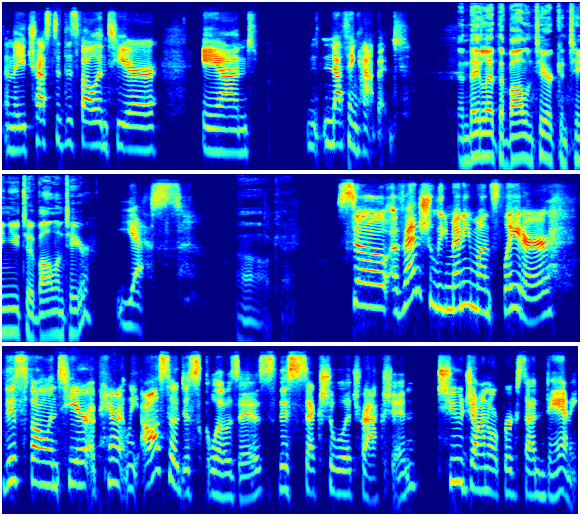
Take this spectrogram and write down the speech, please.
And they trusted this volunteer, and nothing happened. And they let the volunteer continue to volunteer. Yes. Oh, okay. So eventually, many months later, this volunteer apparently also discloses this sexual attraction to John Ortberg's son, Danny.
